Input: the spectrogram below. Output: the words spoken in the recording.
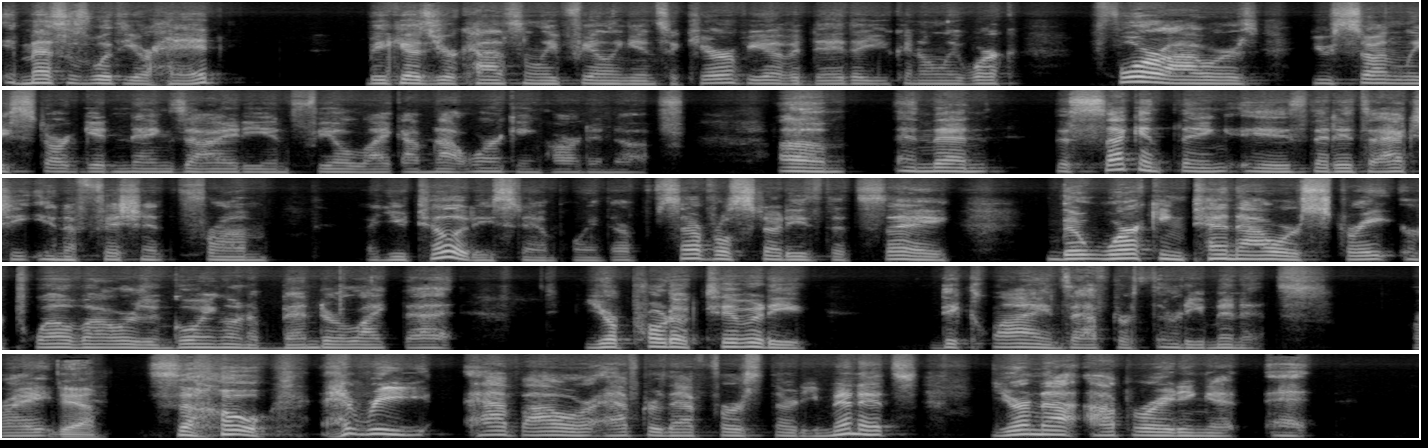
it messes with your head because you're constantly feeling insecure. If you have a day that you can only work four hours, you suddenly start getting anxiety and feel like I'm not working hard enough. Um, and then the second thing is that it's actually inefficient from a utility standpoint. There are several studies that say that working 10 hours straight or 12 hours and going on a bender like that, your productivity declines after 30 minutes, right? Yeah. So every half hour after that first 30 minutes, you're not operating at, at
